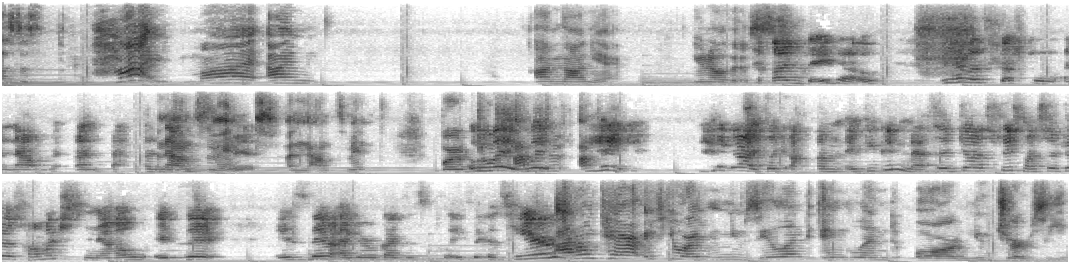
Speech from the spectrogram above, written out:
let's just. Hi, my I'm. I'm Nonye. You know this. I'm Debo. We have a special announcement. An- announcement. announcement. Announcement. We're Oh doing. wait, I'm wait, do- I'm- hey, hey guys! Like, um, if you can message us, please message us. How much snow is it? Is there at your guys' place? Because here, I don't care if you are in New Zealand, England, or New Jersey.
